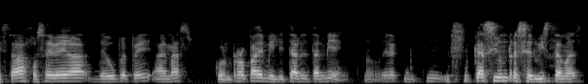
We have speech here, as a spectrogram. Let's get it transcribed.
estaba José Vega de UPP, además con ropa de militar él también, ¿no? Era casi un reservista más.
